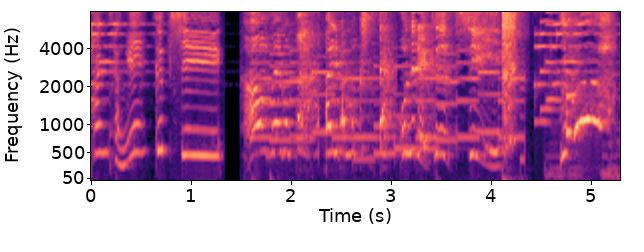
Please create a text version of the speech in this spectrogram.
환상의 급식. 아 배고파. 빨리 밥 먹고 싶다. 오늘의 급식. 와피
